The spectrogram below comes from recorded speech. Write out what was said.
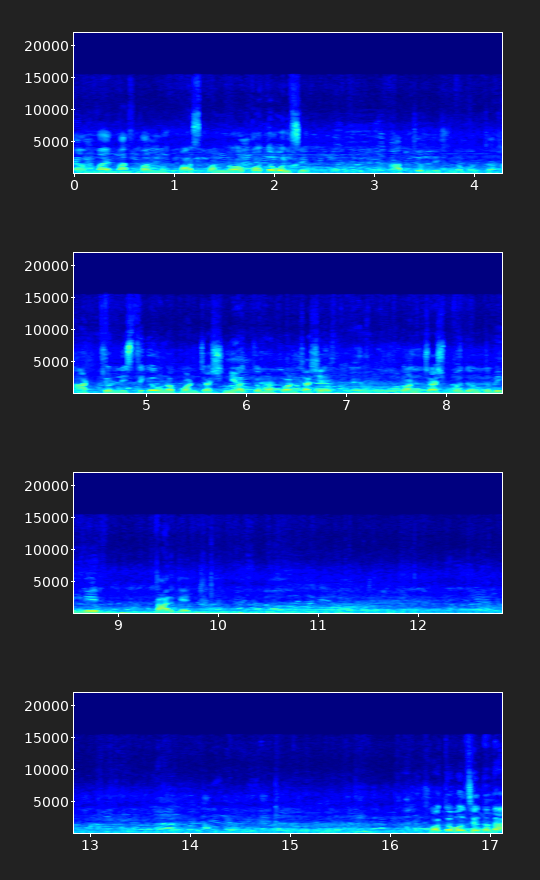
দাম ভাই পাঁচপান্ন। পাঁচপান্ন। কত বলছে? আটচল্লিশ উনপঞ্চাশ আটচল্লিশ থেকে উনপঞ্চাশ নিয়ত কেমন পঞ্চাশে? পঞ্চাশ পর্যন্ত বিক্রির টার্গেট কত বলছে দাদা?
